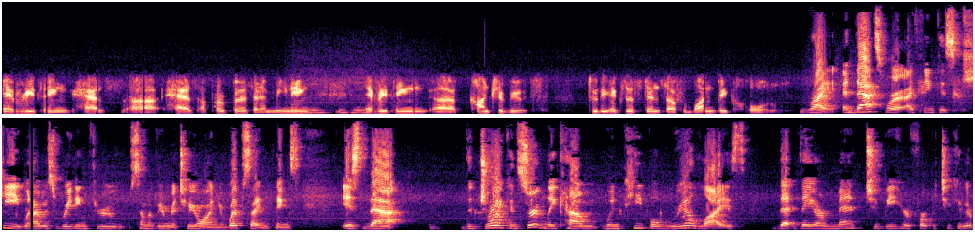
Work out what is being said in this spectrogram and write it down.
Everything has uh, has a purpose and a meaning. Mm-hmm, mm-hmm. Everything uh, contributes to the existence of one big whole. Right, and that's where I think is key. When I was reading through some of your material on your website and things, is that the joy can certainly come when people realize that they are meant to be here for a particular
